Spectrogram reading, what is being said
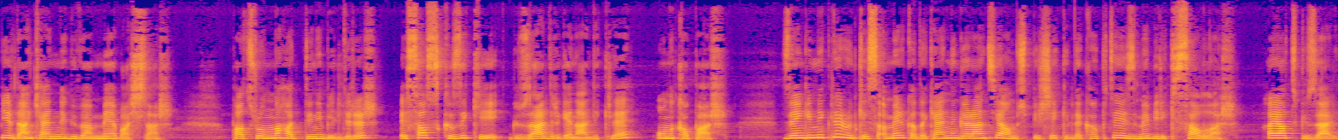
birden kendine güvenmeye başlar. Patronuna haddini bildirir. Esas kızı ki güzeldir genellikle onu kapar. Zenginlikler ülkesi Amerika'da kendini garantiye almış bir şekilde kapitalizme bir iki sallar. Hayat güzel,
